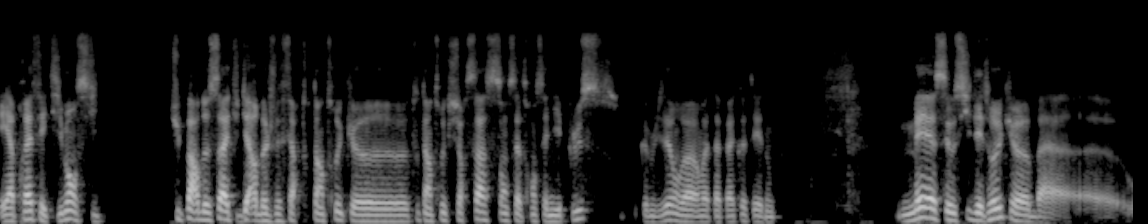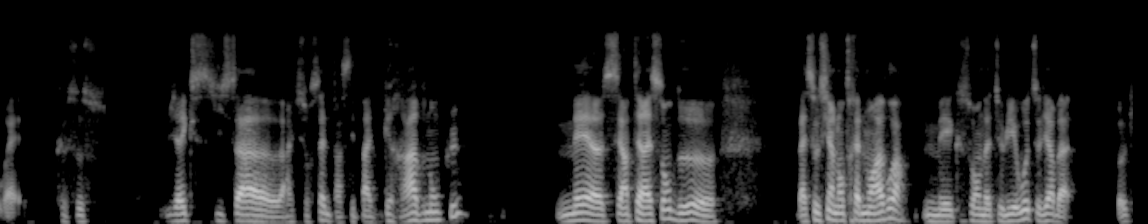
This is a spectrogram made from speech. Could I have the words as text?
Et après effectivement si tu pars de ça et tu dis ah bah, je vais faire tout un truc tout un truc sur ça sans s'être renseigné plus comme je disais on va va taper à côté donc mais c'est aussi des trucs bah ouais que ce je dirais que si ça arrive sur scène, enfin, c'est pas grave non plus. Mais c'est intéressant de. Bah, c'est aussi un entraînement à avoir, mais que ce soit en atelier ou autre, se dire bah, ok,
